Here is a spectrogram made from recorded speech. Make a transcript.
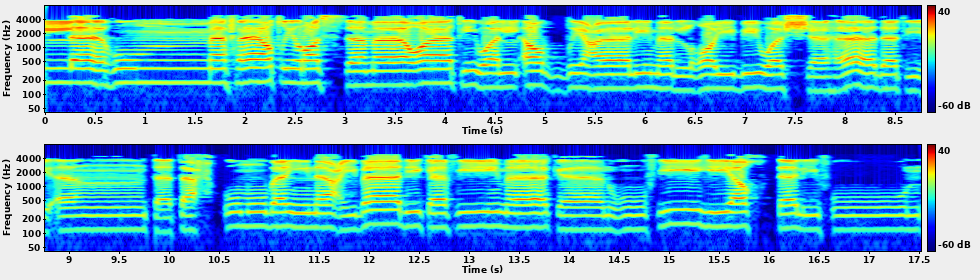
اللَّهُمَّ فَاطِرَ السَّمَاوَاتِ وَالْأَرْضِ عَالِمَ الْغَيْبِ وَالشَّهَادَةِ أَنتَ تَحْكُمُ بَيْنَ عِبَادِكَ فِيمَا كَانُوا فِيهِ يَخْتَلِفُونَ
